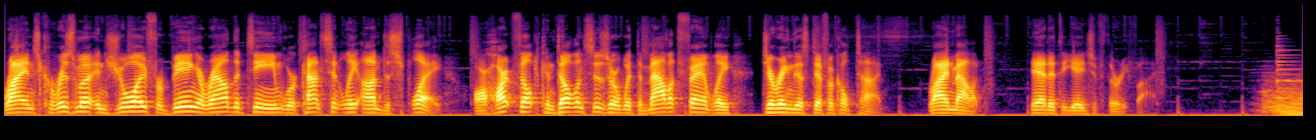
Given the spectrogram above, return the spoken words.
Ryan's charisma and joy for being around the team were constantly on display. Our heartfelt condolences are with the Mallett family during this difficult time. Ryan Mallett, dead at the age of 35.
